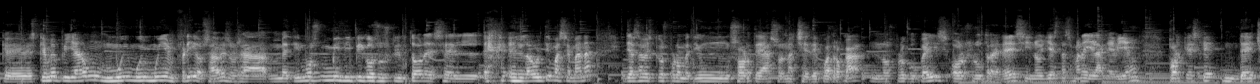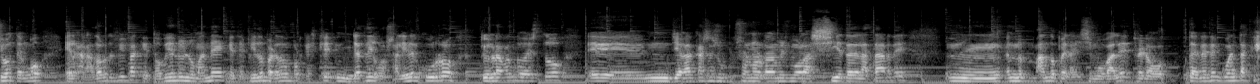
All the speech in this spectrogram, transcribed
que es que me pillaron muy, muy, muy en frío, ¿sabes? O sea, metimos mil y pico suscriptores en la última semana. Ya sabéis que os prometí un sorteazo en HD 4K, no os preocupéis, os lo traeré, si no ya esta semana y la que viene, porque es que, de hecho, tengo el ganador de FIFA que todavía no lo mandé, que te pido perdón, porque es que, ya te digo, salí del curro, estoy grabando esto, eh, llega a casa, son ahora mismo las 7 de la tarde, mmm, ando peladísimo, ¿vale? Pero tened en cuenta que,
